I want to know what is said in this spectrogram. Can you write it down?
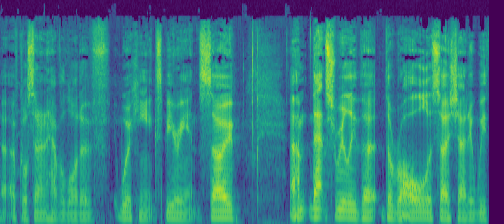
uh, of course, they don't have a lot of working experience. So um, that's really the, the role associated with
